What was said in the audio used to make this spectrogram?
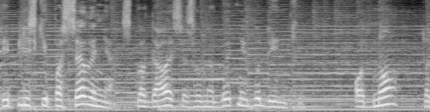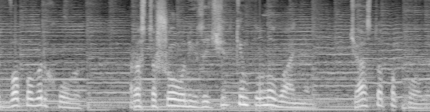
Трипільські поселення складалися з глинобитних будинків одно- та двоповерхових, розташованих за чітким плануванням, часто по колу.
